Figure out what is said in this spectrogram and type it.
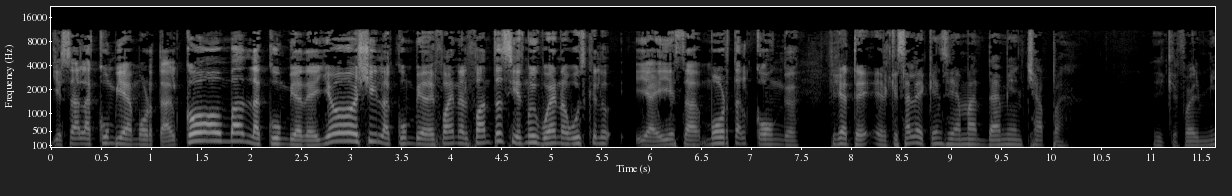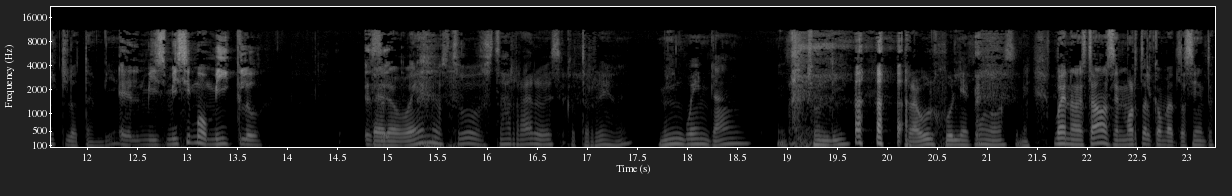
Y está la cumbia de Mortal Kombat, la cumbia de Yoshi, la cumbia de Final Fantasy, es muy bueno, búsquelo. Y ahí está Mortal Conga, Fíjate, el que sale de Ken se llama Damian Chapa. Y que fue el Miklo también. el mismísimo Miklo. Ese- Pero bueno, estuvo, está raro ese cotorreo, ¿eh? Min Wen Gang, Chun-Li, Raúl Julia, ¿cómo vamos? Bueno, estábamos en Mortal Kombat, lo siento.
